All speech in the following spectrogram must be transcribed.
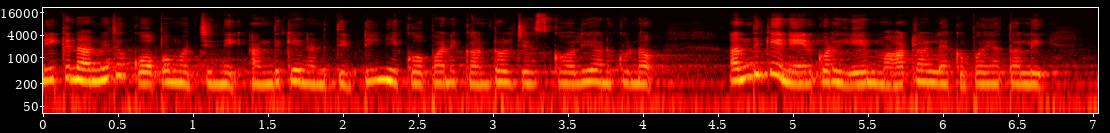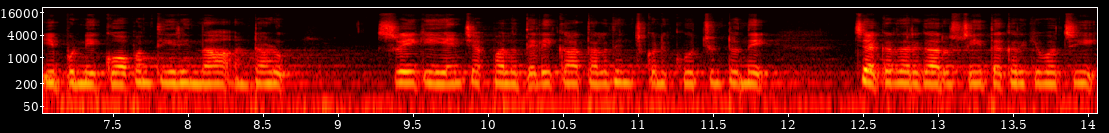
నీకు నా మీద కోపం వచ్చింది అందుకే నన్ను తిట్టి నీ కోపాన్ని కంట్రోల్ చేసుకోవాలి అనుకున్నావు. అందుకే నేను కూడా ఏం మాట్లాడలేకపోయా తల్లి ఇప్పుడు నీ కోపం తీరిందా అంటాడు. శ్రీకి ఏం చెప్పాలో తెలియక తలదించుకొని కూర్చుంటుంది. చక్రధర్ గారు శ్రీ దగ్గరికి వచ్చి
